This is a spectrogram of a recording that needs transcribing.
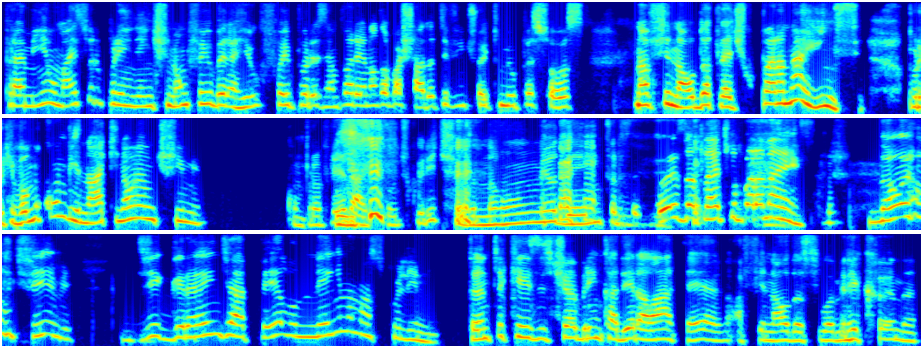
para mim, o mais surpreendente não foi o Beira Rio, foi, por exemplo, a Arena da Baixada ter 28 mil pessoas na final do Atlético Paranaense. Porque vamos combinar que não é um time com propriedade, sou de Curitiba, não me odeiem, torcedores do Atlético Paranaense. Não é um time de grande apelo nem no masculino. Tanto que existia brincadeira lá até a final da Sul-Americana,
